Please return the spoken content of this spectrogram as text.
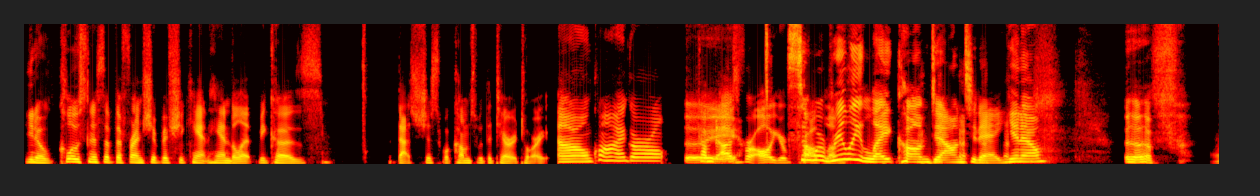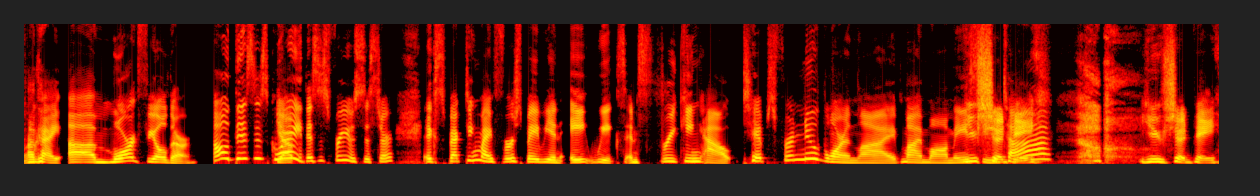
you know, closeness of the friendship if she can't handle it because that's just what comes with the territory. Oh, cry girl. Come to us for all your So problems. we're really light calm down today, you know? Ugh. Okay, um, Morg Fielder. Oh, this is Yep. great. This is for you, sister. Expecting my first baby in eight weeks and freaking out. Tips for newborn life. My mommy. You should be. You should be.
